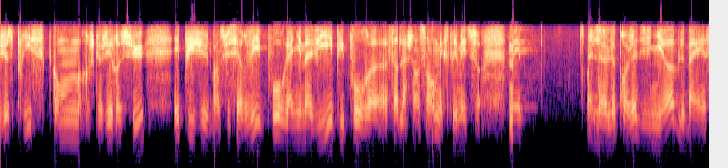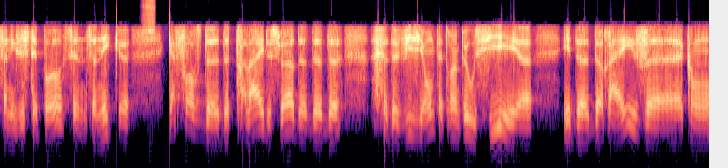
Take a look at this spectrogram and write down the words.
juste pris ce, ce que j'ai reçu, et puis je m'en suis servi pour gagner ma vie, puis pour euh, faire de la chanson, m'exprimer, tout ça. Mais le, le projet du vignoble, ben ça n'existait pas. Ce n'est que qu'à force de, de travail, de sueur, de de, de, de vision, peut-être un peu aussi, et, euh, et de, de rêve, euh, qu'on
